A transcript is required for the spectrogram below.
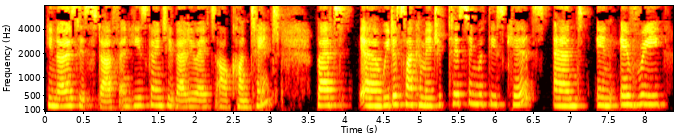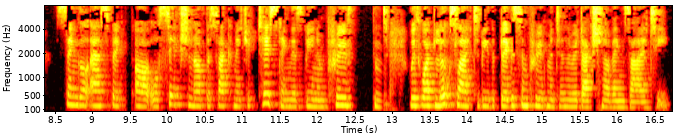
He knows his stuff and he's going to evaluate our content. But uh, we did psychometric testing with these kids and in every single aspect or section of the psychometric testing, there's been improvement with what looks like to be the biggest improvement in the reduction of anxiety.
